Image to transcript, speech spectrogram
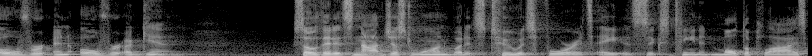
over and over again so that it's not just one, but it's two, it's four, it's eight, it's 16. It multiplies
